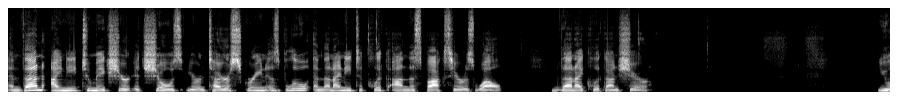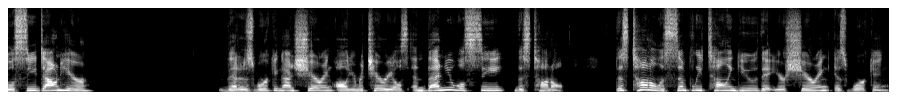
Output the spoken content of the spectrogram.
and then I need to make sure it shows your entire screen is blue, and then I need to click on this box here as well. Then I click on Share. You will see down here that is working on sharing all your materials, and then you will see this tunnel. This tunnel is simply telling you that your sharing is working.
